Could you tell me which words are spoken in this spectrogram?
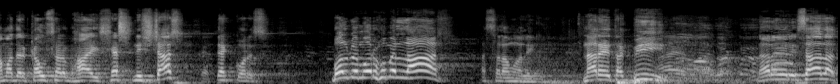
আমাদের কাউসার ভাই শেষ নিঃশ্বাস ত্যাগ করেছে। বলবে, মরহুমের লাশ। আসসালামু আলাইকুম। নারে তাকবীর। নারে রিসালাত।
